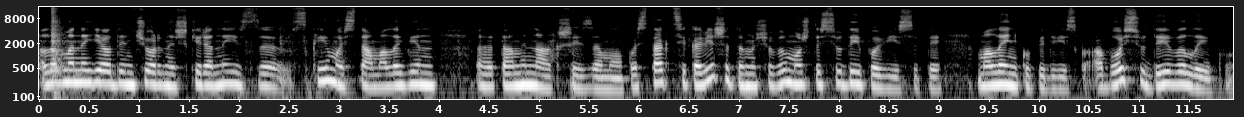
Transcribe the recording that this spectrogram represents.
Але в мене є один чорний шкіряний з, з кимось там, але він е, там інакший замок. Ось так цікавіше, тому що ви можете сюди повісити маленьку підвіску або сюди велику.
